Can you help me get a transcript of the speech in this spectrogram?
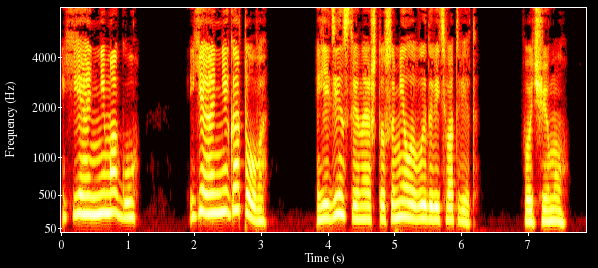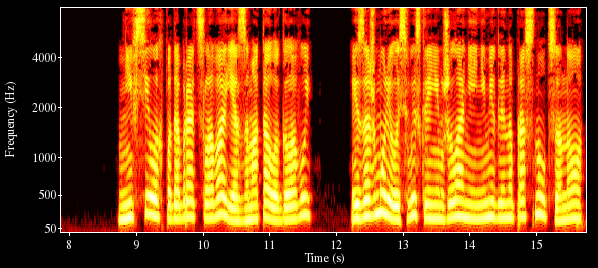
«Я не могу. Я не готова», Единственное, что сумела выдавить в ответ. «Почему?» Не в силах подобрать слова, я замотала головой и зажмурилась в искреннем желании немедленно проснуться, но...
